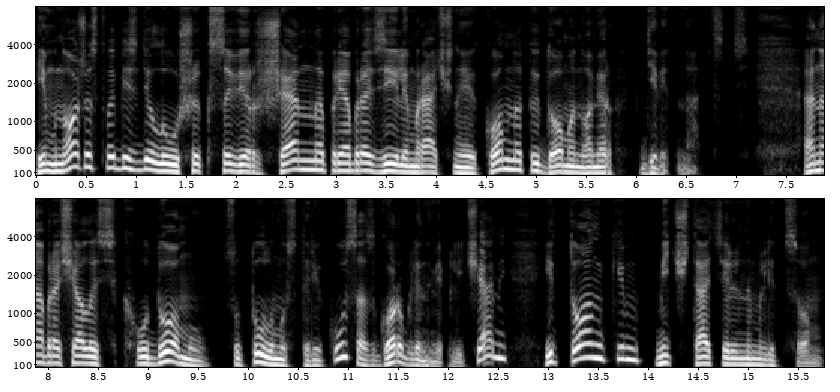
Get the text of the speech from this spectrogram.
и множество безделушек совершенно преобразили мрачные комнаты дома номер 19. Она обращалась к худому, сутулому старику со сгорбленными плечами и тонким мечтательным лицом.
